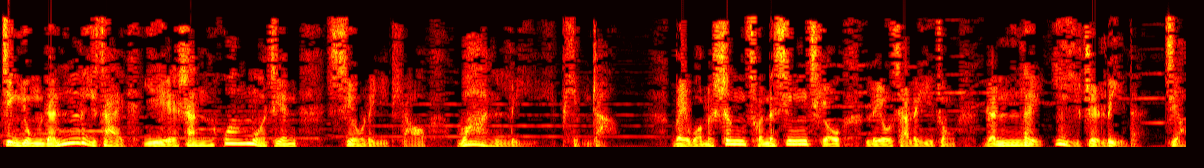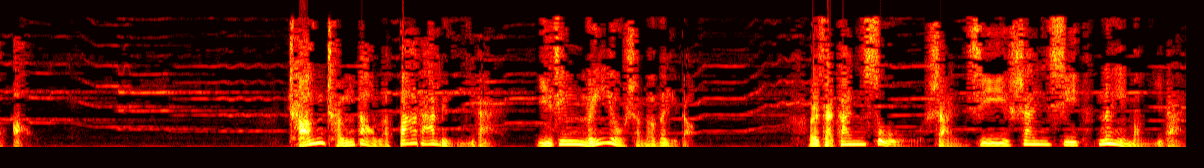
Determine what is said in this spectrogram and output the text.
竟用人力在野山荒漠间修了一条万里屏障，为我们生存的星球留下了一种人类意志力的骄傲。长城到了八达岭一带，已经没有什么味道。而在甘肃、陕西、山西、内蒙一带，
